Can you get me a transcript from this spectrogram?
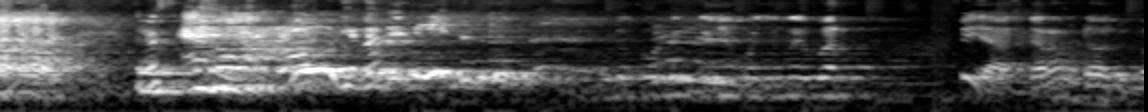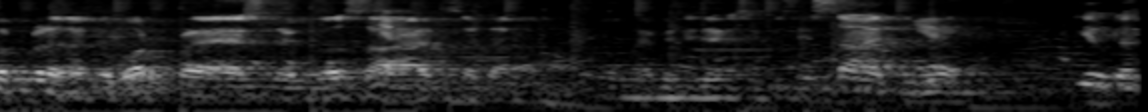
Terus error, gimana nih? udah coding panjang-panjang lebar. Tapi ya sekarang udah dipermudah dengan ada WordPress ada Google Sites ada web design business site Iya. ya udah.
